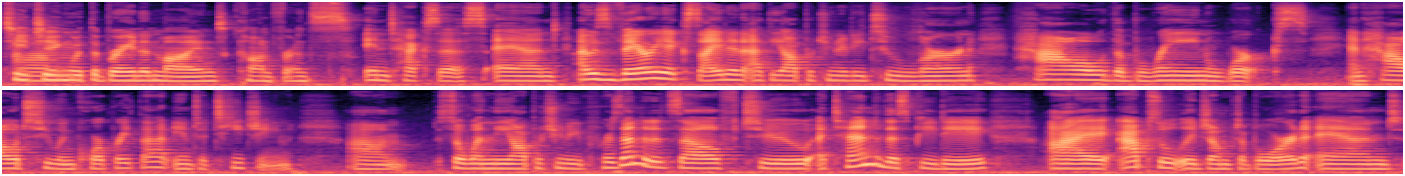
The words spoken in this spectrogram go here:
Teaching with the Brain in Mind conference. in Texas. And I was very excited at the opportunity to learn how the brain works and how to incorporate that into teaching. Um, so when the opportunity presented itself to attend this PD, I absolutely jumped aboard. And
